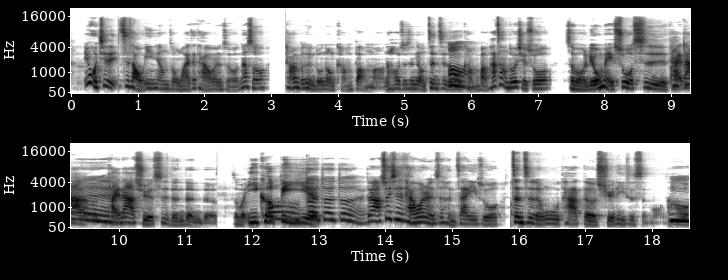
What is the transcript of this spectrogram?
因为我记得至少我印象中，我还在台湾的时候，那时候。台湾不是很多那种扛棒嘛，然后就是那种政治人物扛棒，他常常都会写说什么留美硕士、台大、哦、台大学士等等的。什么医科毕业？哦、对对对，对啊，所以其实台湾人是很在意说政治人物他的学历是什么，然后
